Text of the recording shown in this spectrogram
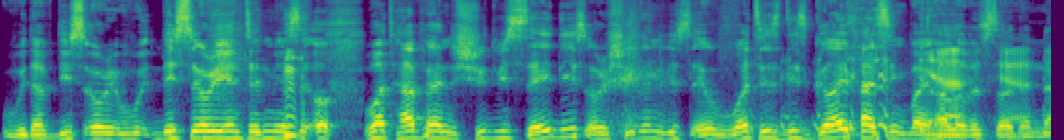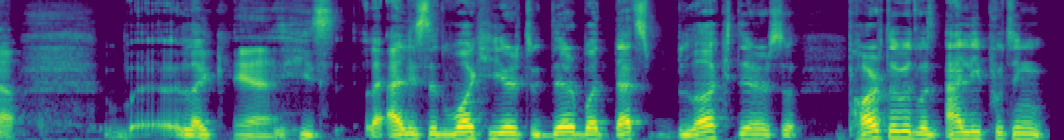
would have disori- disoriented me and said, "Oh, what happened? Should we say this or shouldn't we say? Oh, what is this guy passing by all of a sudden now?" Like, Yeah. he's like Ali said, walk here to there, but that's blocked there. So part of it was Ali putting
